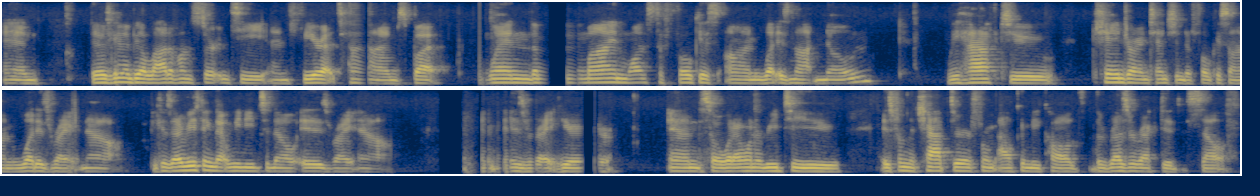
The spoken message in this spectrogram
and there's going to be a lot of uncertainty and fear at times. But when the mind wants to focus on what is not known, we have to change our intention to focus on what is right now, because everything that we need to know is right now is right here. And so, what I want to read to you is from the chapter from Alchemy called The Resurrected Self.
